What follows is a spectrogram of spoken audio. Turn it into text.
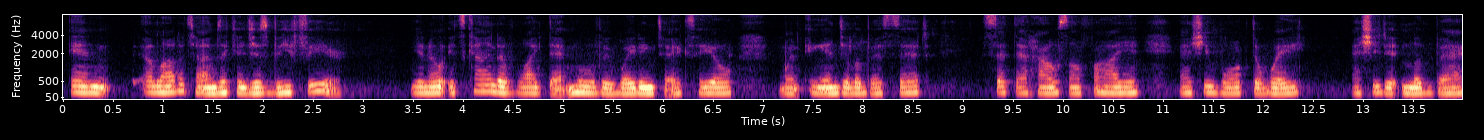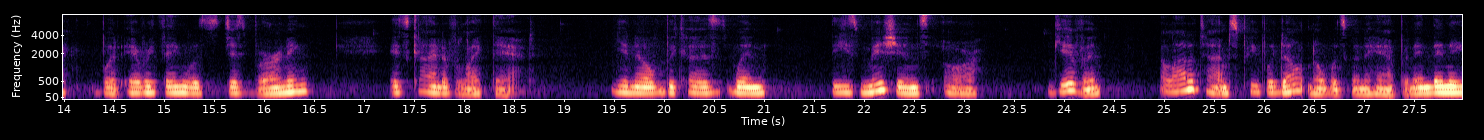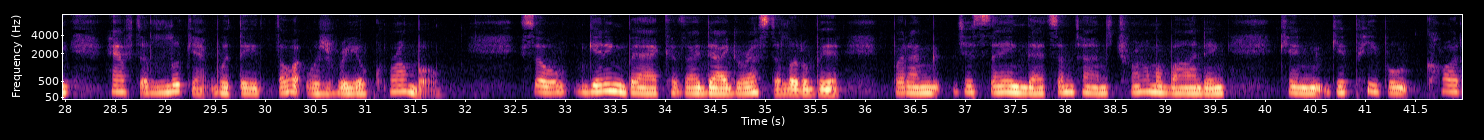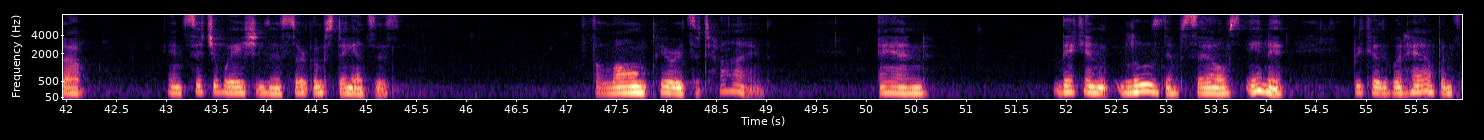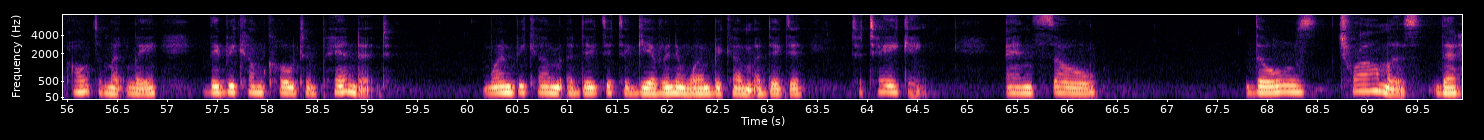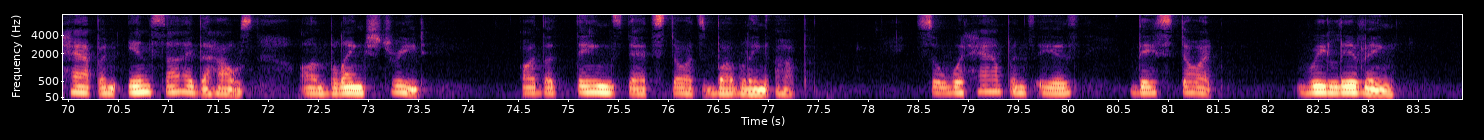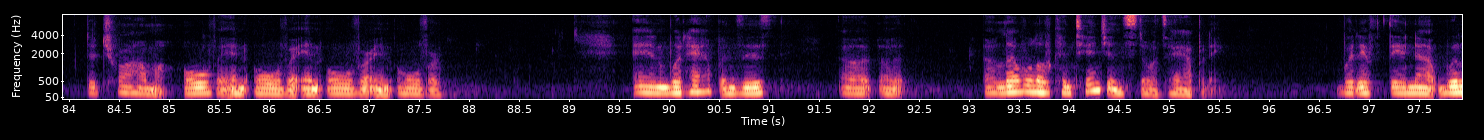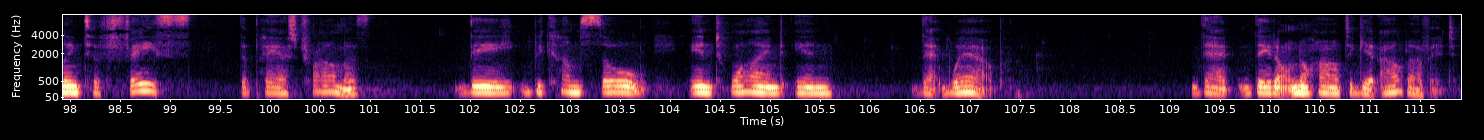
and a lot of times it can just be fear. You know, it's kind of like that movie, Waiting to Exhale, when Angela Bassett set that house on fire and she walked away and she didn't look back, but everything was just burning. It's kind of like that, you know, because when these missions are given, a lot of times people don't know what's going to happen and then they have to look at what they thought was real crumble. So, getting back, because I digressed a little bit, but I'm just saying that sometimes trauma bonding can get people caught up in situations and circumstances for long periods of time. And they can lose themselves in it because what happens ultimately they become codependent one become addicted to giving and one become addicted to taking and so those traumas that happen inside the house on blank street are the things that starts bubbling up so what happens is they start reliving the trauma over and over and over and over. And what happens is uh, uh, a level of contention starts happening. But if they're not willing to face the past traumas, they become so entwined in that web that they don't know how to get out of it.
